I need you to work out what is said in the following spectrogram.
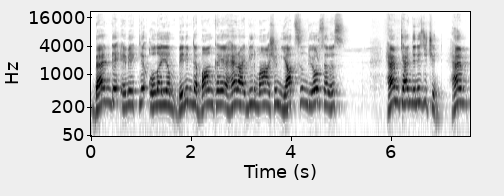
Ben de emekli olayım, benim de bankaya her ay bir maaşım yatsın diyorsanız hem kendiniz için hem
